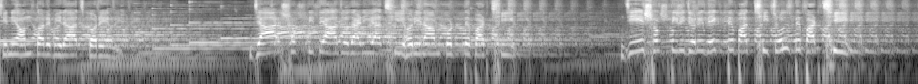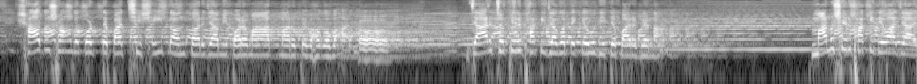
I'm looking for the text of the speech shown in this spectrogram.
যিনি অন্তরে বিরাজ করেন যার শক্তিতে আজও দাঁড়িয়ে আছি, হরিনাম করতে পারছি। যে শক্তির জোরে দেখতে পাচ্ছি, চলতে পারছি, সাধু সঙ্গ করতে পারছি, সেই তো অন্তর্যামী পরমাত্মা রূপে ভগবান। যার চোখের ফাঁকি জগতে কেউ দিতে পারবে না। মানুষের ফাঁকি দেওয়া যায়,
